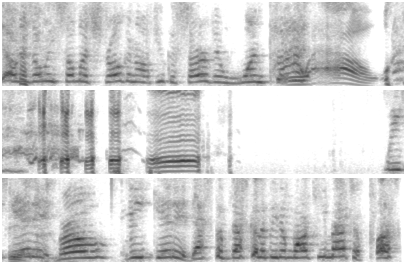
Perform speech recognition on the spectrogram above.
yo, there's only so much stroganoff you can serve in one pot. Wow. We get it, bro. We get it. That's the that's gonna be the marquee matchup. Plus,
